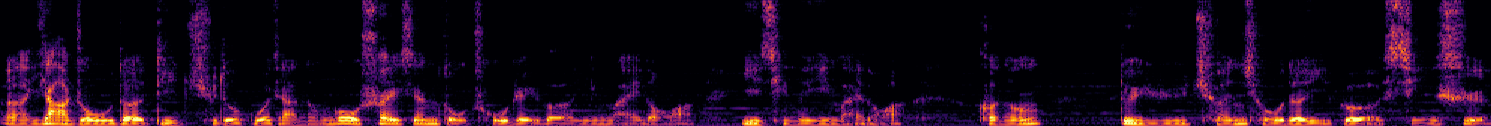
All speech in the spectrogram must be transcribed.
呃，亚洲的地区的国家能够率先走出这个阴霾的话，疫情的阴霾的话，可能对于全球的一个形势。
